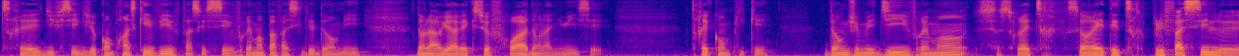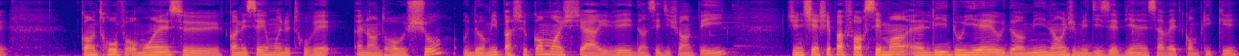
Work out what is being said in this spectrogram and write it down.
très difficile. Je comprends ce qu'ils vivent parce que c'est vraiment pas facile de dormir dans la rue avec ce froid dans la nuit. C'est très compliqué. Donc je me dis vraiment, ça, serait ça aurait été plus facile euh, qu'on trouve au moins ce, qu'on essaye au moins de trouver un endroit au chaud où dormir parce que quand moi je suis arrivé dans ces différents pays, je ne cherchais pas forcément un lit douillet ou dormir, non, je me disais bien, ça va être compliqué.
